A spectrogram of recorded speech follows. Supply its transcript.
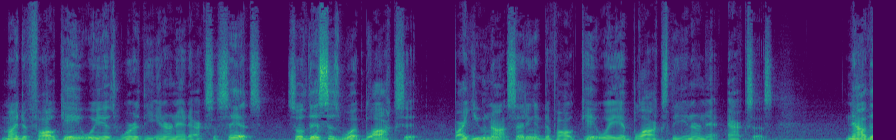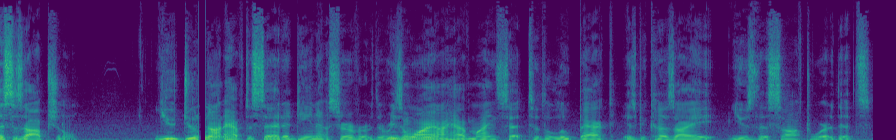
my default gateway is where the internet access is so this is what blocks it by you not setting a default gateway it blocks the internet access now this is optional you do not have to set a DNS server. The reason why I have mine set to the loopback is because I use this software that's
